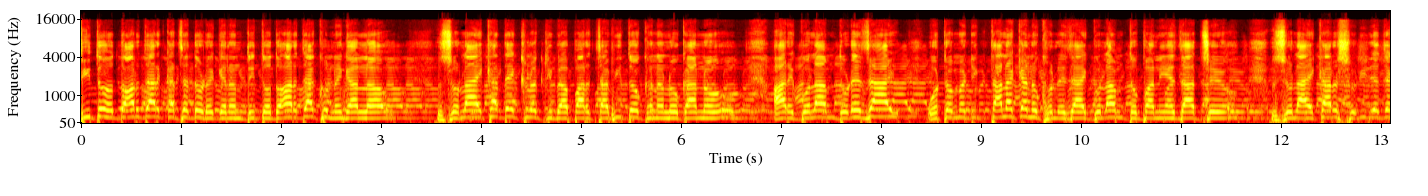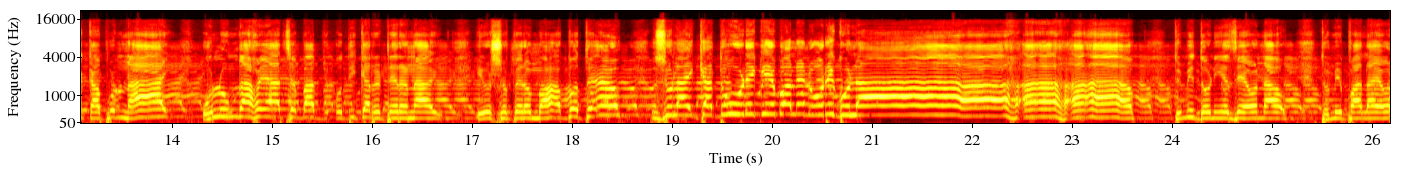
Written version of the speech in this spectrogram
দ্বিতীয় দরজার কাছে দৌড়ে গেলেন, দ্বিতীয় দরজা খুলে গেল। জোলাইখা দেখল কি ব্যাপার চাবি তো ওখানে লোকানো। আর গোলাম দৌড়ে যায় অটোমেটিক তালা কেন খুলে যায়? গোলাম তো পানিয়ে যাচ্ছে। জোলাইখার শরীরে যে কাপড় নাই, উলুঙ্গা হয়ে আছে, বাপ অধিকার টেরে নাই। ইউসুফের মহাব্বতে জুলাইখা দৌড়ে গিয়ে বলেন ওরে গুলাম, তুমি দড়িয়ে যেও নাও তুমি পালায়ও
